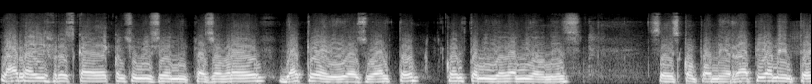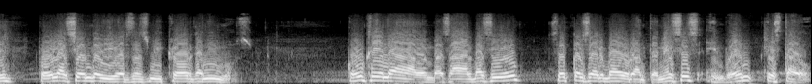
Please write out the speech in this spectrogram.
La raíz fresca debe consumirse en un plazo breve, ya que debido a su alto contenido de almidones se descompone rápidamente población de diversos microorganismos. Congelada o envasada al vacío, se conserva durante meses en buen estado.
